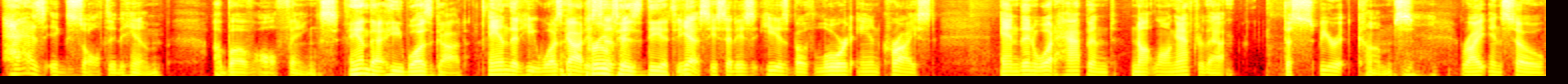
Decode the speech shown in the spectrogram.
has exalted him above all things And that he was God. and that he was God. It Proved says that- his deity. Yes, he said his, he is both Lord and Christ. And then what happened not long after that? The Spirit comes, right? And so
